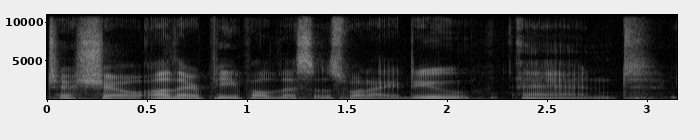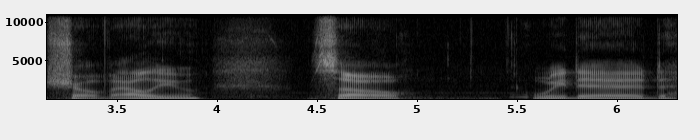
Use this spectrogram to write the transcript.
to show other people this is what I do and show value. So we did,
